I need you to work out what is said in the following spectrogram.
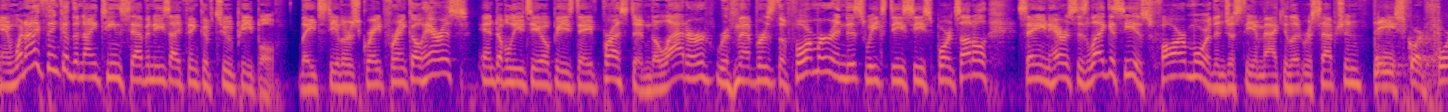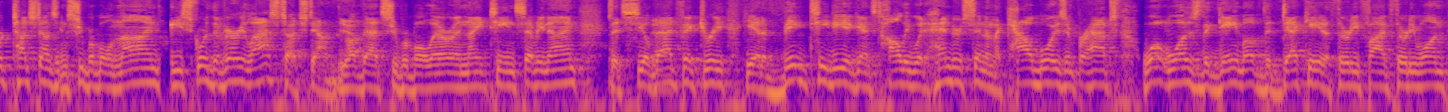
And when I think of the 1970s, I think of two people people Late Steelers great Franco Harris and WTOP's Dave Preston. The latter remembers the former in this week's DC Sports Huddle, saying Harris's legacy is far more than just the immaculate reception. He scored four touchdowns in Super Bowl nine. He scored the very last touchdown yeah. of that Super Bowl era in 1979 that sealed yeah. that victory. He had a big TD against Hollywood Henderson and the Cowboys, and perhaps what was the game of the decade, a 35-31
